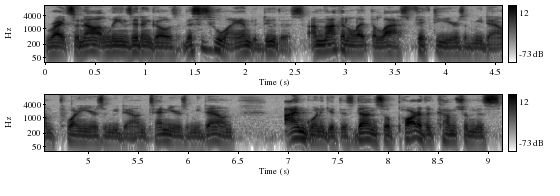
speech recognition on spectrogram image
right? So now it leans in and goes. This is who I am to do this. I'm not going to let the last 50 years of me down, 20 years of me down, 10 years of me down. I'm going to get this done. So part of it comes from this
